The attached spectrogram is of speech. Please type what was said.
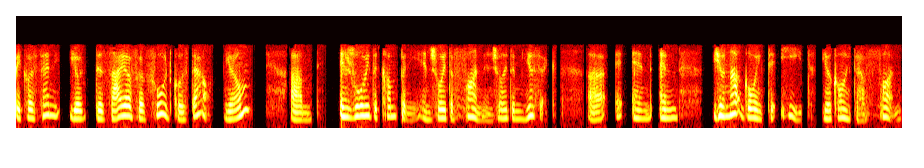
because then your desire for food goes down. You know, um, enjoy the company, enjoy the fun, enjoy the music, uh, and and you're not going to eat. You're going to have fun.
